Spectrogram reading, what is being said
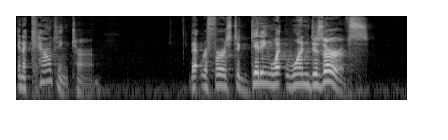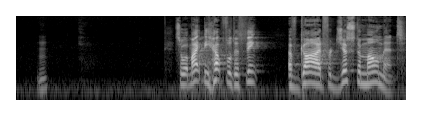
an accounting term that refers to getting what one deserves. Hmm? So it might be helpful to think of God for just a moment,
